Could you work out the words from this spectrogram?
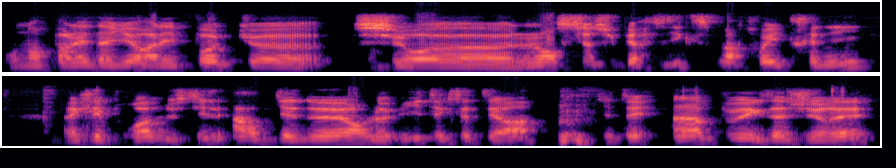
On en parlait d'ailleurs à l'époque euh, sur euh, l'ancien Superphysique Smart Weight Training, avec les programmes du style Hard Gainer, le HIT, etc., qui étaient un peu exagérés,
